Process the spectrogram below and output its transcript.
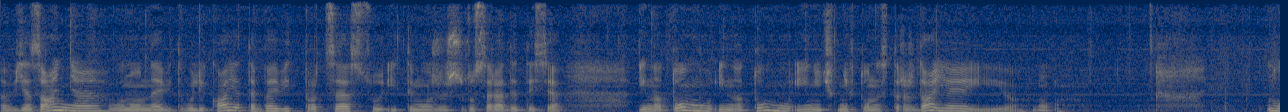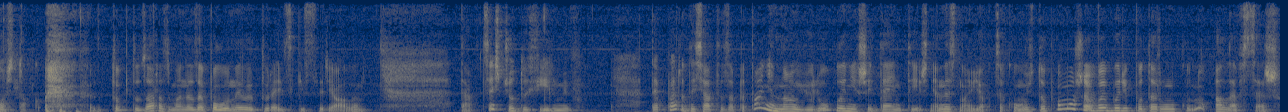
в'язання. Воно не відволікає тебе від процесу, і ти можеш зосередитися і на тому, і на тому, і ніч, ніхто не страждає. І, ну, ну, ось так. Тобто зараз мене заполонили турецькі серіали. Так, це щодо фільмів. Тепер десяте запитання на улюбленіший день тижня. Не знаю, як це комусь допоможе в виборі подарунку, ну, але все ж.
